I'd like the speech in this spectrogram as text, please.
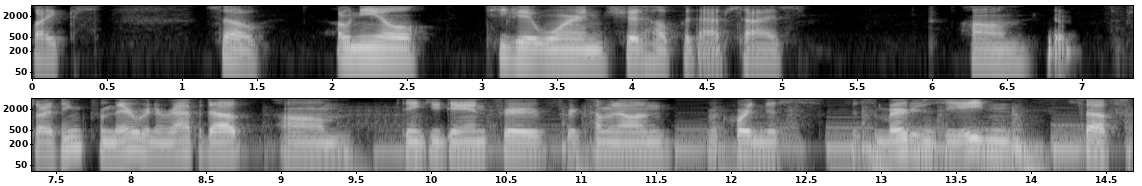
likes. So O'Neale, T.J. Warren should help with that size. Um, yep. So I think from there we're gonna wrap it up. Um, thank you, Dan, for for coming on, recording this this emergency eating stuff.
